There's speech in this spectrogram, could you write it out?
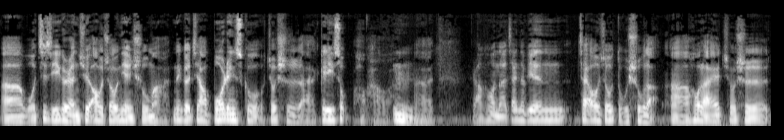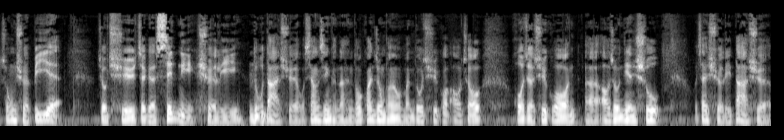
呃，我自己一个人去澳洲念书嘛，那个叫 boarding school，就是呃寄宿学校，嗯，呃，然后呢，在那边在澳洲读书了啊、后来就是中学毕业，就去这个 Sydney 雪梨读大学。我相信可能很多观众朋友们都去过澳洲，或者去过呃澳洲念书。我在雪梨大学，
